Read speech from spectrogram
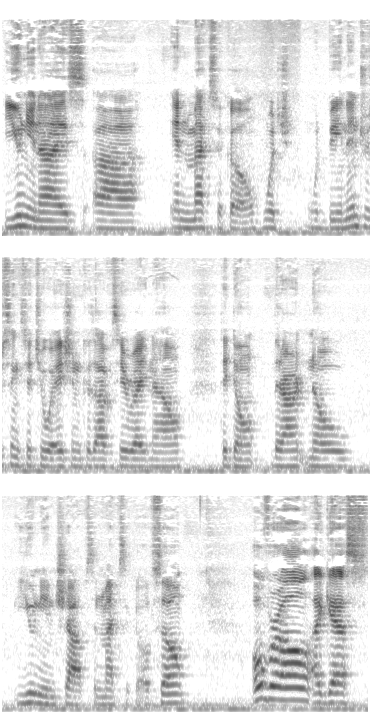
unionize uh, in Mexico, which would be an interesting situation because obviously right now they don't there aren't no union shops in Mexico. So overall, I guess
